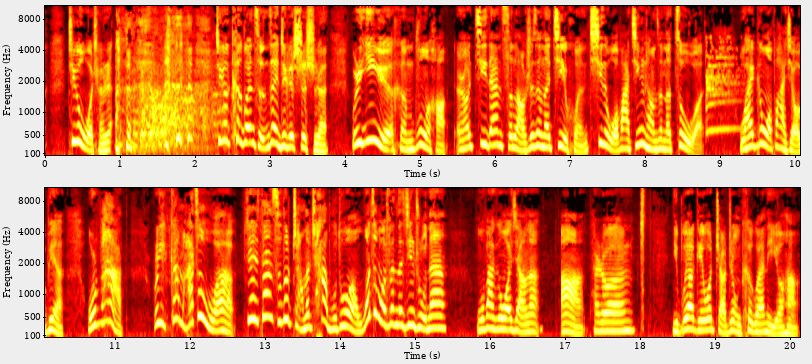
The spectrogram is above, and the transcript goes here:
这个我承认，这个客观存在这个事实。我说英语很不好，然后记单词老是在那记混，气得我爸经常在那揍我。我还跟我爸狡辩，我说爸，我说你干嘛揍我？这些单词都长得差不多，我怎么分得清楚呢？我爸跟我讲了啊，他说，你不要给我找这种客观理由哈，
